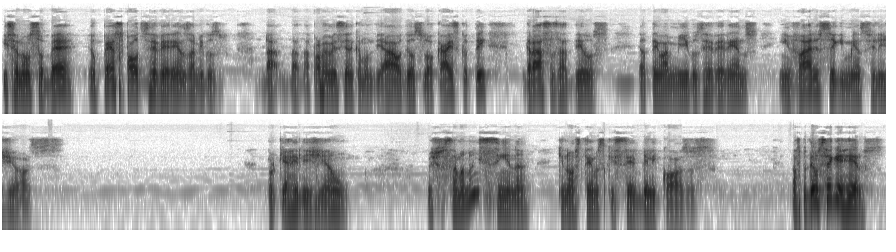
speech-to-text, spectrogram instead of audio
E se eu não souber, eu peço para outros reverendos, amigos da, da, da própria Messiânica Mundial, de outros locais, que eu tenho, graças a Deus, eu tenho amigos reverendos em vários segmentos religiosos. Porque a religião, o Sama não ensina que nós temos que ser belicosos. Nós podemos ser guerreiros,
